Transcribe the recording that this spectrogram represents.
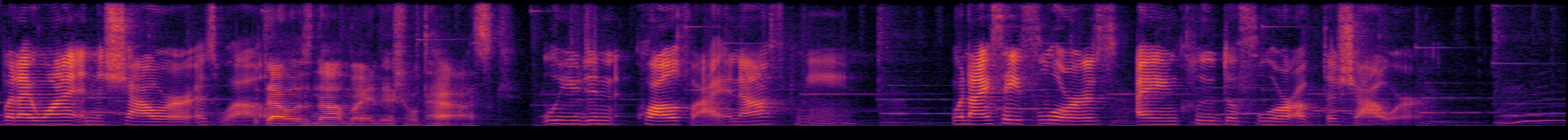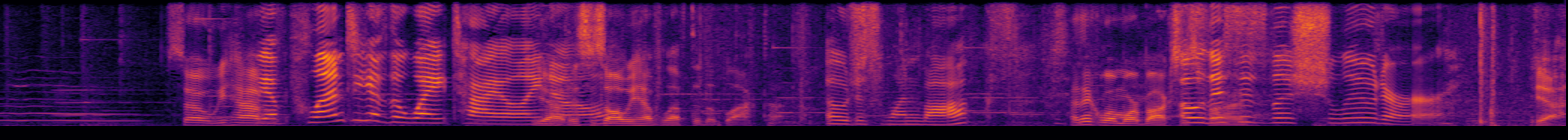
but I want it in the shower as well. but that was not my initial task. well, you didn't qualify and ask me. When I say floors, I include the floor of the shower. So we have, We have plenty of the white tile, I know. yeah, this is all we have left of the black tile. Oh, just one box? I think one more box is Oh, this fine. is the Schluter. Yeah.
